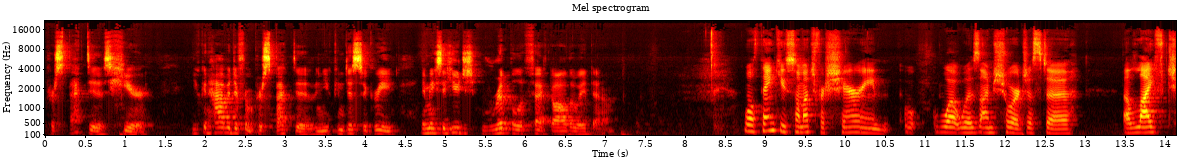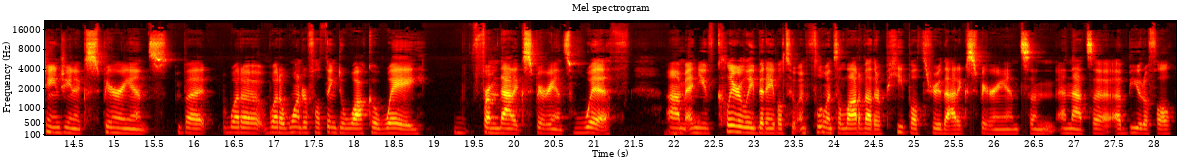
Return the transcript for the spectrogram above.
perspectives here. You can have a different perspective, and you can disagree. It makes a huge ripple effect all the way down. Well, thank you so much for sharing what was, I'm sure, just a a life changing experience. But what a what a wonderful thing to walk away from that experience with. Um, and you've clearly been able to influence a lot of other people through that experience, and and that's a, a beautiful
